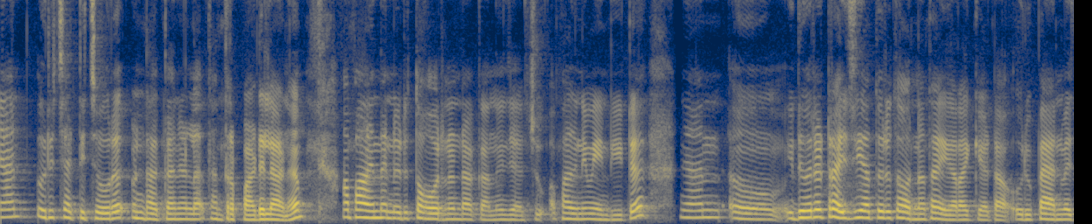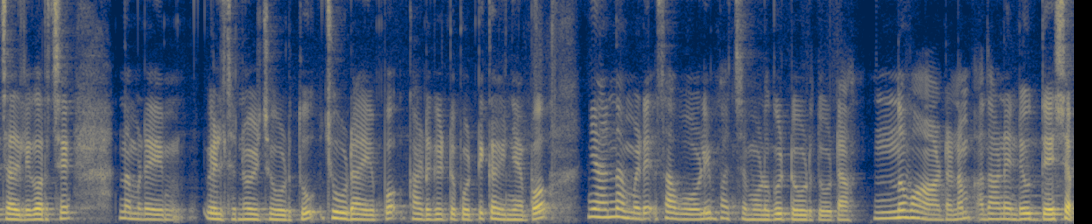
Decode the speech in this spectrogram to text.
ഞാൻ ഒരു ചട്ടിച്ചോറ് ഉണ്ടാക്കാനുള്ള തന്ത്രപ്പാടിലാണ്. അപ്പോൾ ആദ്യം തന്നെ ഒരു തോരൻ ഉണ്ടാക്കാമെന്ന് വിചാരിച്ചു. അപ്പോൾ അതിന് വേണ്ടിയിട്ട് ഞാൻ ഇതുവരെ ട്രൈ ചെയ്യാത്തൊരു തോരന തയ്യാറാക്കി കേട്ടോ. ഒരു പാൻ വെച്ച് അതിൽ കുറച്ച് നമ്മുടെ വെളിച്ചെണ്ണ ഒഴിച്ചു കൊടുത്തു. ചൂടായപ്പോൾ കടുകിട്ട് പൊട്ടി കഴിഞ്ഞപ്പോൾ ഞാൻ നമ്മുടെ സവോളയും പച്ചമുളകും ഇട്ട് കൊടുത്തു കേട്ടോ. ഒന്ന് വാടണം അതാണ് എന്റെ ഉദ്ദേശം.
